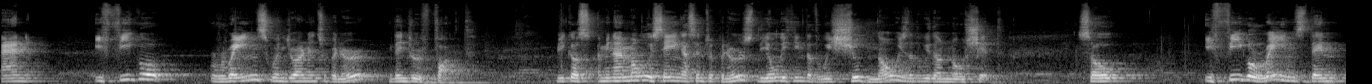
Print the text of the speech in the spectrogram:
And if ego reigns when you're an entrepreneur then you're fucked because i mean i'm always saying as entrepreneurs the only thing that we should know is that we don't know shit so if ego reigns, then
